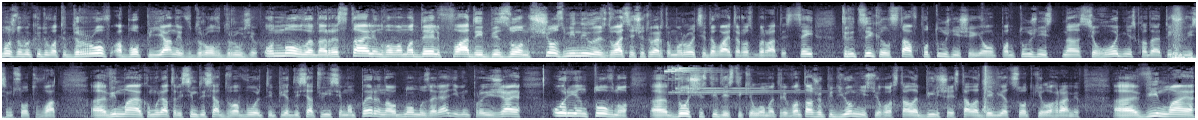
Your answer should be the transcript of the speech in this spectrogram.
можна викидувати дров або п'яних в дров друзів. Оновлена рестайлінгова модель Фади Бізон. Що змінилось в 2024 році? Давайте розбиратись. Цей трицикл став потужніший. Його потужність на сьогодні складає 1800 Вт. Е, Він має акумулятори 72 вольти, 58 ампери. На одному заряді він проїжджає орієнтовно е, до 60 кілометрів. Вантажопідйомність його стала більше і стала 900 кілограмів. Е, Він має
